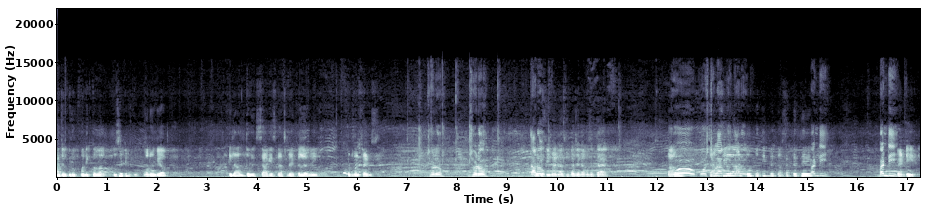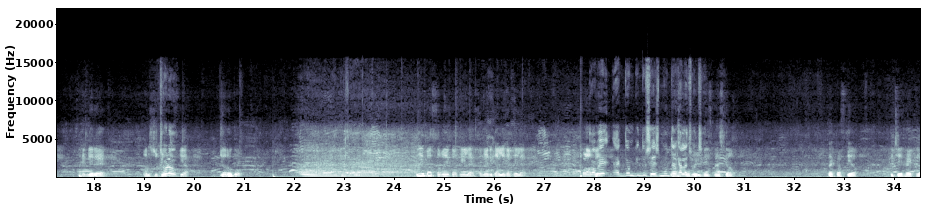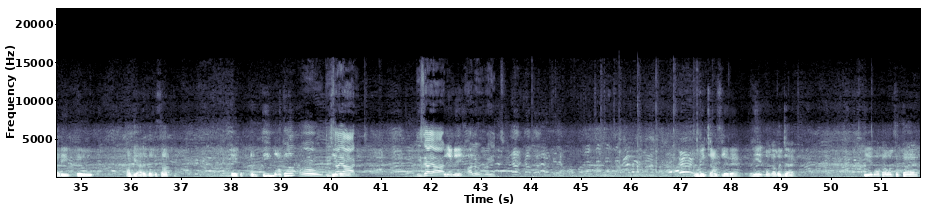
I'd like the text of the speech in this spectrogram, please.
अजय ग्रुप मनिक तोला दूसरे टीम कौन होंगे अब? फ़िलहाल दो एक से आगे इस मैच में कल्याणी फुटबॉल फ्रेंड्स छोड़ो छोड़ो और তারো किसी माइनस का जगह मिल सकता है तारो ओ, पोस्ट चांस लगा लिया तारो। दो को तीन में कर सकते थे বান্ডি বান্ডি बैंडिट टाइम ले रहे हैं अनसुचित जोरो। पास किया जोरो को ও ডিজায়ার ये बस समय का खेल है समय निकालने का खेल है बड़ा তবে पे একদম কিন্তু শেষ মুহূর্তে लास्ट খেলা मोमेंट চলছে इस मैच का बैक पास किया पीछे है खिलाड़ी पेरू आगे आ रहे बॉल के साथ एक अंतिम मौका। Desire Desire hello Rohit. वो भी चांस ले रहे हैं। नहीं एक मौका बन जाए। ये मौका बन सकता है।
